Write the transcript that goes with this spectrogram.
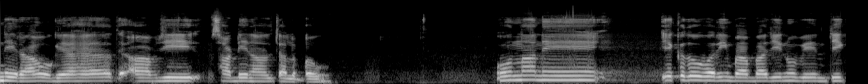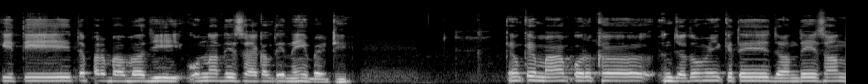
ਹਨੇਰਾ ਹੋ ਗਿਆ ਹੈ ਤੇ ਆਪ ਜੀ ਸਾਡੇ ਨਾਲ ਚੱਲ ਪਓ। ਉਹਨਾਂ ਨੇ ਇੱਕ ਦੋ ਵਾਰੀ ਬਾਬਾ ਜੀ ਨੂੰ ਬੇਨਤੀ ਕੀਤੀ ਤੇ ਪਰ ਬਾਬਾ ਜੀ ਉਹਨਾਂ ਦੇ ਸਾਈਕਲ ਤੇ ਨਹੀਂ ਬੈਠੇ। ਕਿਉਂਕਿ ਮਹਾਂਪੁਰਖ ਜਦੋਂ ਵੀ ਕਿਤੇ ਜਾਂਦੇ ਸਨ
